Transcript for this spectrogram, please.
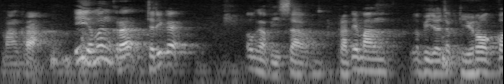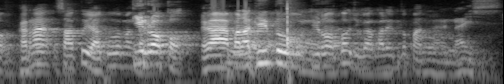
Mangkrak. Iya mangkrak. Jadi kayak oh nggak bisa. Berarti emang lebih cocok di rokok. Karena satu ya aku emang Di rokok. Ya apalagi itu di rokok juga paling tepat. nice.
